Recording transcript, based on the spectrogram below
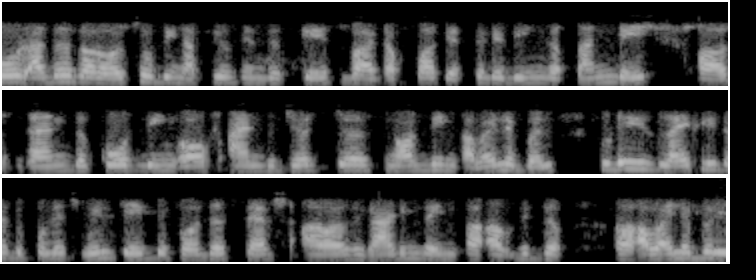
four others are also being accused in this case. But of course, yesterday being a Sunday uh, and the court being off and the judges not being available, today is likely that the police will take the further steps uh, regarding the uh, uh with the uh, available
